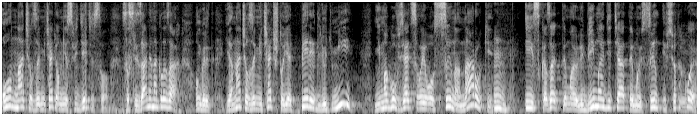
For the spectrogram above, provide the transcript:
он начал замечать, он мне свидетельствовал со слезами на глазах. Он говорит, я начал замечать, что я перед людьми не могу взять своего сына на руки и сказать, ты мое любимое дитя, ты мой сын и все такое.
